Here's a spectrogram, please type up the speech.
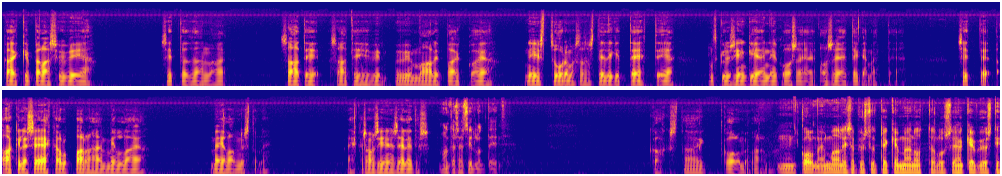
kaikki pelasi hyvin ja sitten tota, no, saatiin, saatiin hyvin, hyvin maalipaikkoja ja niistä suurimmassa osassa tietenkin tehtiin, ja, mutta kyllä siinäkin jäi niin osa, osa jäi tekemättä. Ja sitten Akille se ei ehkä ollut parhaimmillaan ja meillä onnistui, niin ehkä se on siinä selitys. Monta sä silloin teit? Kaksi tai kolme varmaan. Mm, kolme maalia sä pystyt tekemään ottelussa ihan kevyesti.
